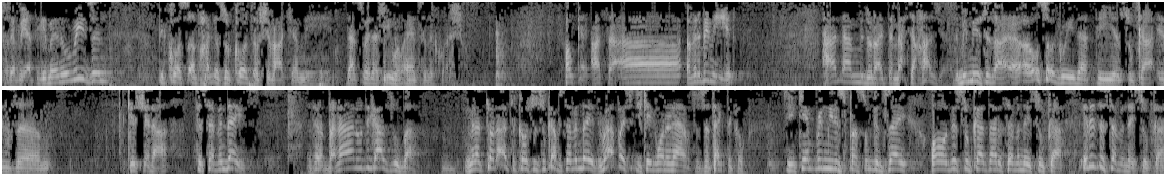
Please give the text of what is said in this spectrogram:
So then we have to give him a new reason because of Hagasukot of Shivat Yamim. That's where Rashi will answer the question. Okay, Asa'ah of Rabbi Meir. Hana Midoraita Mehsa. Rabbi Meir says, I also agree that the uh, sukkah is um, kishera for seven days. The Rabbanan who gazuba. I mean, Torah it's a kosher sukkah for seven days. The rabbi said you can't go on an animal, so it's a technical. So you can't bring me this pasuk and say, oh, this sukkah is not a seven day sukkah. It is a seven day sukkah.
